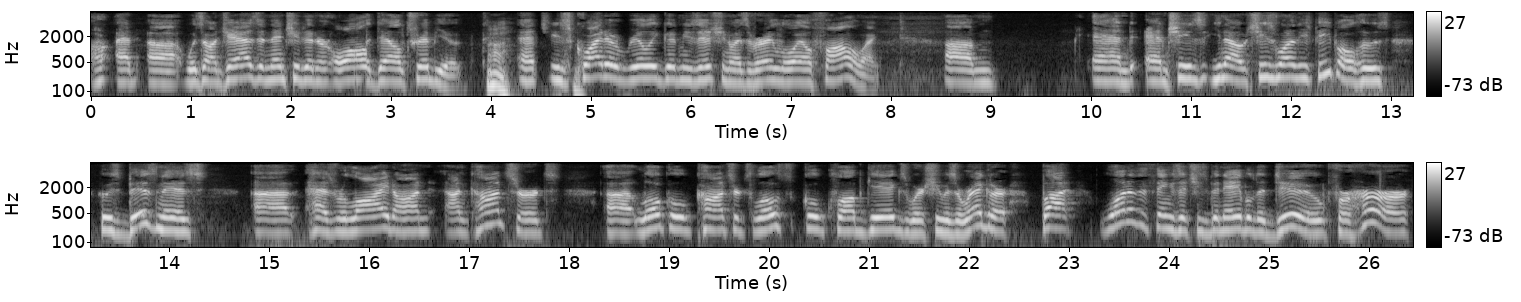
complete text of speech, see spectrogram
at, uh, was on jazz, and then she did an all Adele tribute. Huh. And she's quite a really good musician who has a very loyal following. Um, and and she's you know she's one of these people whose whose business uh, has relied on on concerts, uh, local concerts, local club gigs where she was a regular. But one of the things that she's been able to do for her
